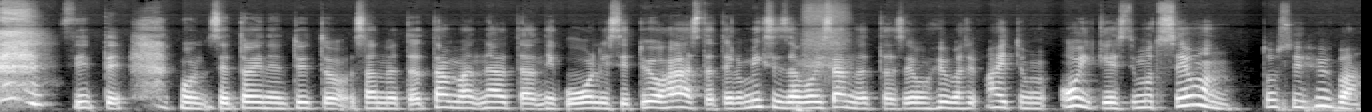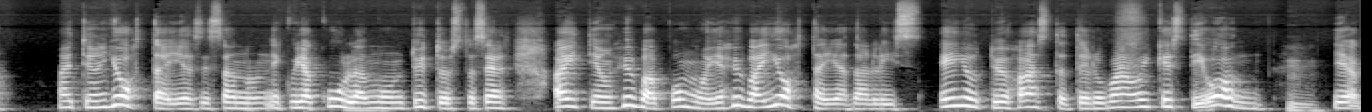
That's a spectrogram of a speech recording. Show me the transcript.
Sitten mun se toinen tyttö sanoi, että tämä näyttää niin kuin olisi työhaastattelu. Miksi sä voi sanoa, että se on hyvä? Äiti on oikeasti, mutta se on tosi hyvä. Äiti on johtaja, se sanoi, niin kuin, ja kuulla mun tytöstä se, että äiti on hyvä pomo ja hyvä johtaja Dalis. Ei ole työhaastattelu, vaan oikeasti on Mm. ja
